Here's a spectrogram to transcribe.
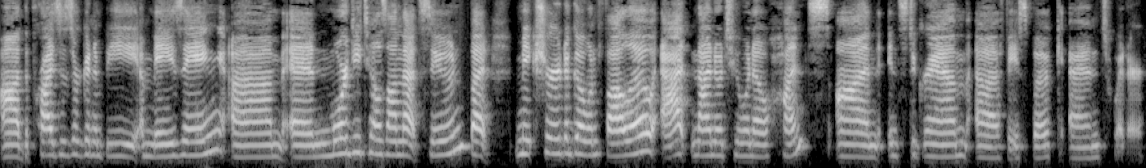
Uh, the prizes are going to be amazing um, and more details on that soon. But make sure to go and follow at 90210 hunts on Instagram, uh, Facebook, and Twitter.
